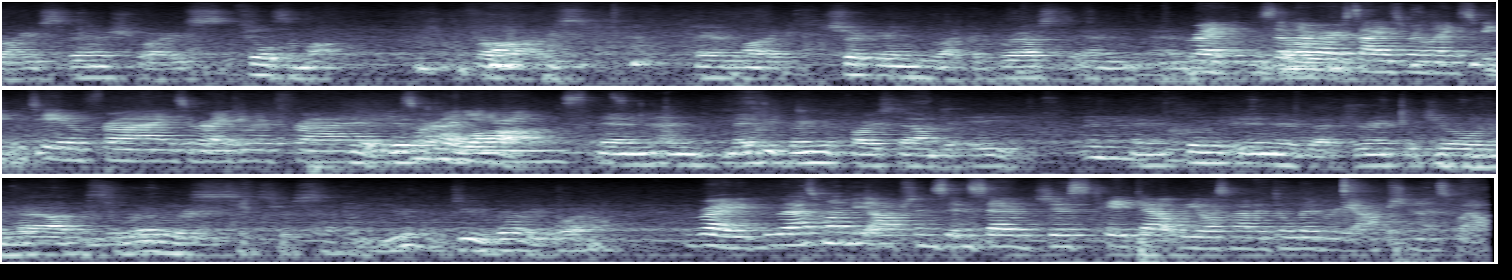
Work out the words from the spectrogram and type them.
rice, Spanish rice, fills them up, fries, and like chicken, like a breast and, and. Right, some of our sides were like sweet potato fries or regular fries give or onion rings. and, and maybe bring the price down to eight, Mhm. and include in there that drink that you already have in delivery. Six or seven. You do very well. Right, that's one of the options. Instead of just takeout, we also have a delivery option as well.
